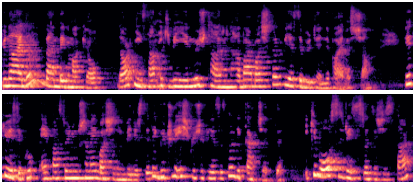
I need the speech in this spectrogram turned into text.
Günaydın, ben Begüm Akyol. 4 Nisan 2023 tarihli haber başlıkları piyasa bültenini paylaşacağım. FED üyesi Cook, enflasyon yumuşamaya başladığını belirse güçlü iş gücü piyasasına dikkat çekti. İki Wall Street stratejisten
